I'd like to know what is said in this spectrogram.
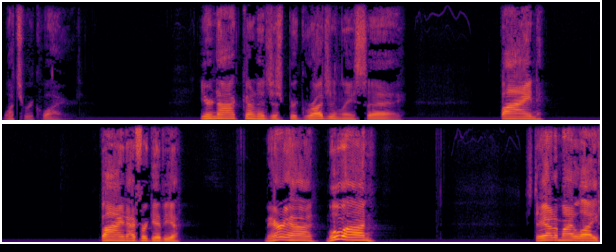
what's required. You're not going to just begrudgingly say, Fine. Fine, I forgive you. Marry on. Move on. Stay out of my life.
